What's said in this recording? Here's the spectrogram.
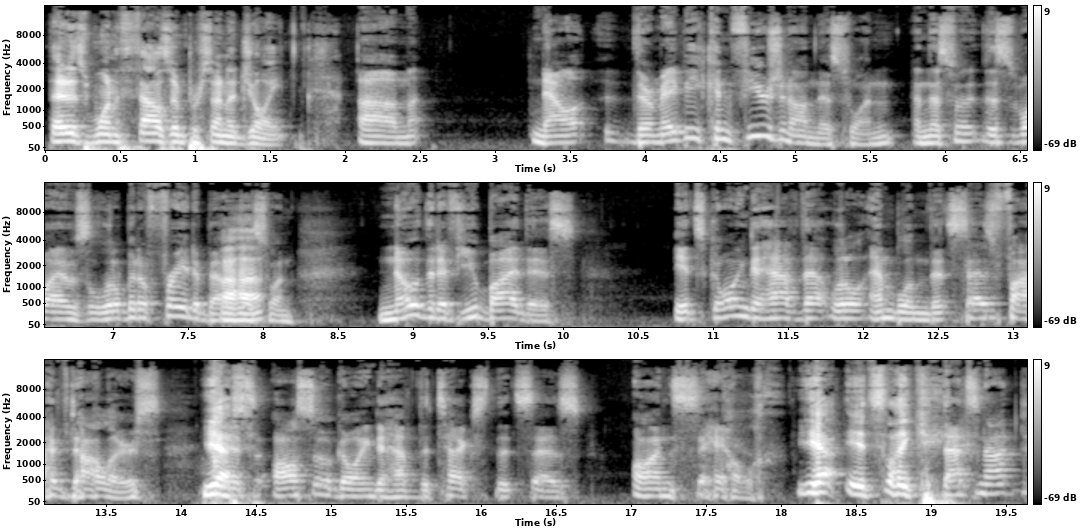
that is one thousand percent a joint. Um, now there may be confusion on this one, and this one this is why I was a little bit afraid about Uh-huh. this one. Know that if you buy this, it's going to have that little emblem that says five dollars. Yes. it's also going to have the text that says on sale. Yeah, it's like That's not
